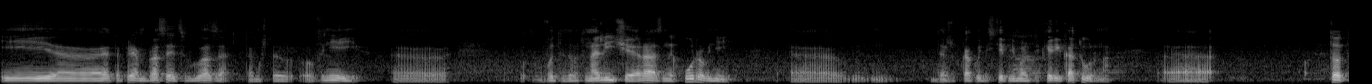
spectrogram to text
и э, это прям бросается в глаза, потому что в ней э, вот это вот наличие разных уровней даже в какой-то степени, может быть, карикатурно, э, тот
